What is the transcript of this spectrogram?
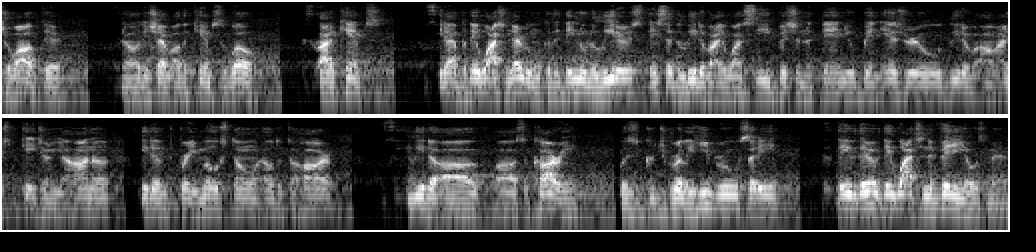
HOR up there. You know, they should have other camps as well. There's a lot of camps. You see that? But they're watching everyone because they knew the leaders. They said the leader of IUIC, Bishop Nathaniel, Ben Israel, leader of um, IUCK, General Yohana, leader of Great Millstone, Elder Tahar, leader of uh, Sakari, was really Hebrew, so they they they they watching the videos, man.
